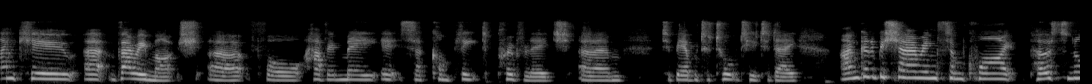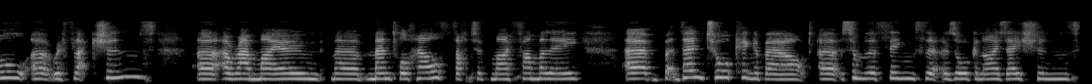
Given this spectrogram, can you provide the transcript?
Thank you uh, very much uh, for having me. It's a complete privilege um, to be able to talk to you today. I'm going to be sharing some quite personal uh, reflections uh, around my own uh, mental health, that of my family, uh, but then talking about uh, some of the things that as organisations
